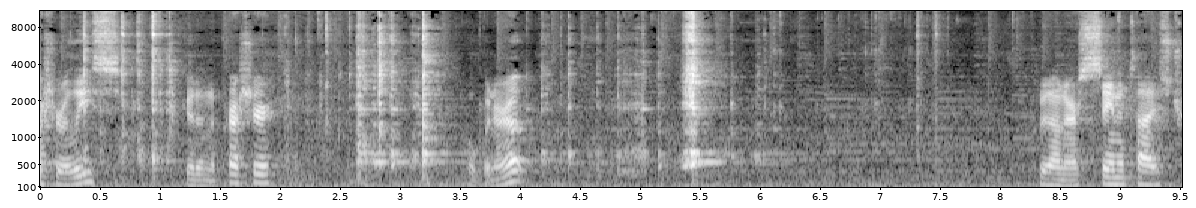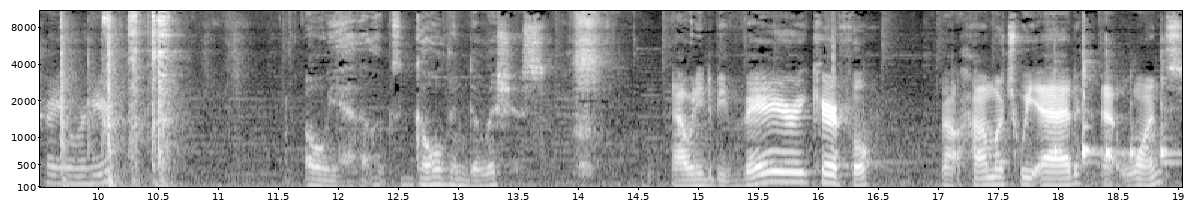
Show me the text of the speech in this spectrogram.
Pressure release. Good on the pressure. Open her up. Put it on our sanitized tray over here. Oh yeah, that looks golden delicious. Now we need to be very careful about how much we add at once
